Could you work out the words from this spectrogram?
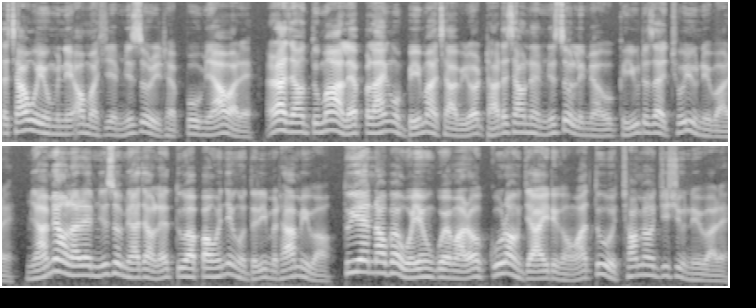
တခြားဝေယုံမနေအောက်မှာရှိတဲ့မြစ်စုတွေထက်ပိုများပါတယ်အဲဒါကြောင့်သူမကလည်းပလိုင်းကိုဘေးမှာချပြီးတော့ဓာတ်တစ်ချောင်းနဲ့မြစ်စုလေးများကိုဂယုတစိုက်ချိုးယူနေပါတယ်များမြောင်လာတဲ့မြစ်စုများကြောင့်လည်းသူကပတ်ဝန်းကျင်ကိုသတိမထားမိပါဘူးသူရဲ့နောက်ဘက်ဝေယုံကွယ်မှာတော့ကိုးတောင်ကြားကြီးတကောင်ကသူ့ကိုချောင်းမြောင်းကြည့်ရှုနေပါတယ်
